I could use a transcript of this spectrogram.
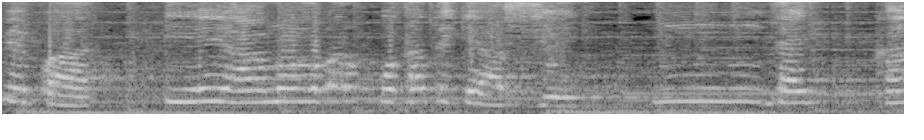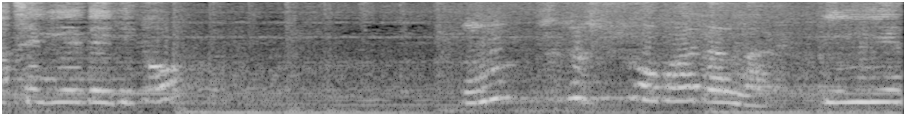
ব্যাপার? এই আলো আবার কোথা থেকে আসছে? যাই কাছে গিয়ে দেখি তো। সুবহানাল্লাহ, ইয়ে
